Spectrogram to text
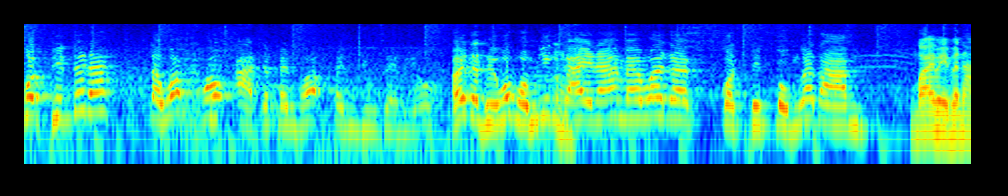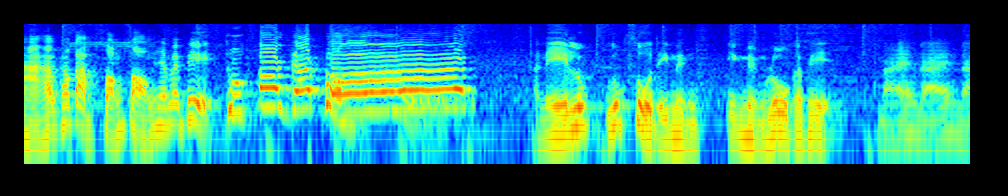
กดผิดด้วยนะ แต่ว่าเพราะอาจจะเป็นเพราะเป็นยูเซบิโอเฮ้ยแต่ถือว่าผมยิงไกลนะ แม้ว่าจะกดผิดปุ่มก็ตาม ไม่มีปัญหาครับเท่ากับ 2-2 ใช่ไหมพี่ ถูกต้องครับผมอันนี้ลูกลูกสูตรอีกหนึ่งอีกหนึ่งลูกครับพี่ ไหนไหนไหน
